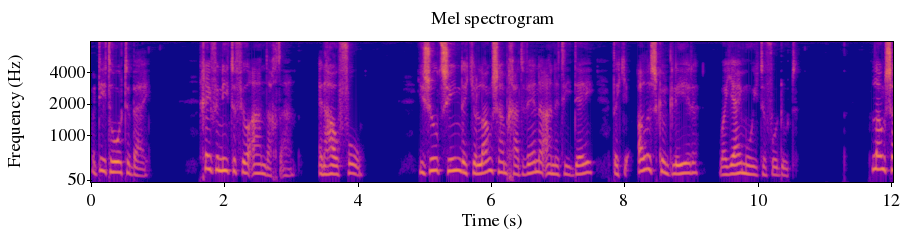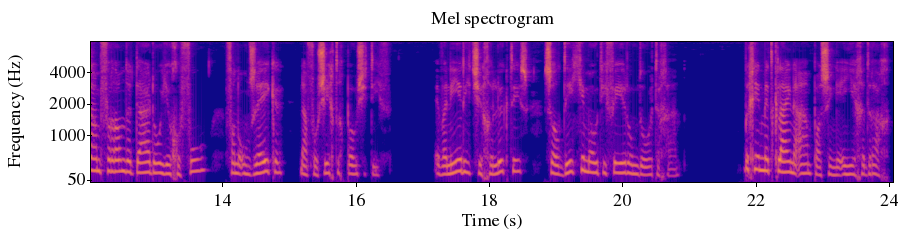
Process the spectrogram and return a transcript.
Maar dit hoort erbij. Geef er niet te veel aandacht aan en hou vol. Je zult zien dat je langzaam gaat wennen aan het idee dat je alles kunt leren waar jij moeite voor doet. Langzaam verandert daardoor je gevoel van onzeker naar voorzichtig positief. En wanneer iets je gelukt is, zal dit je motiveren om door te gaan. Begin met kleine aanpassingen in je gedrag,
